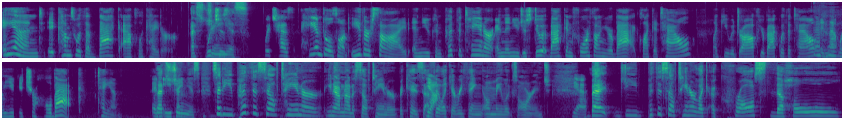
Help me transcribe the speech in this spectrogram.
and it comes with a back applicator That's Which is- genius. Which has handles on either side and you can put the tanner and then you just do it back and forth on your back like a towel like you would dry off your back with a towel and that uh-huh. way you get your whole back tan and That's even. genius. So do you put the self tanner? You know, I'm not a self tanner because I feel like everything on me looks orange. yeah But do you put the self tanner like across the whole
